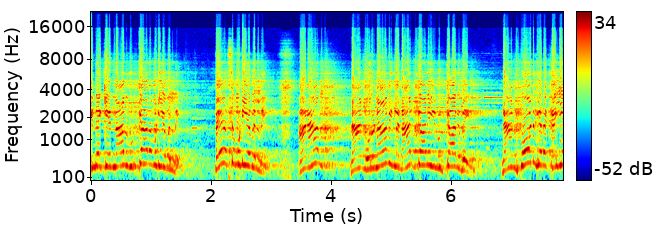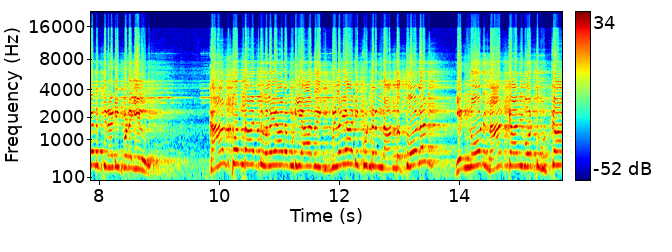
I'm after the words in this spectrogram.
இன்றைக்கு என்னால் உட்கார முடியவில்லை பேச முடியவில்லை. ஆனால் நான் ஒரு நாள் இந்த நாற்காலியில் உட்காருவேன். நான் போடுகிற கையெழுத்தின் அடிப்படையில் கால்பந்தாட்டு விளையாட முடியாது விளையாடி கொண்டிருந்த அந்த தோழன் என்னோடு நாற்காலி போட்டு உட்கார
